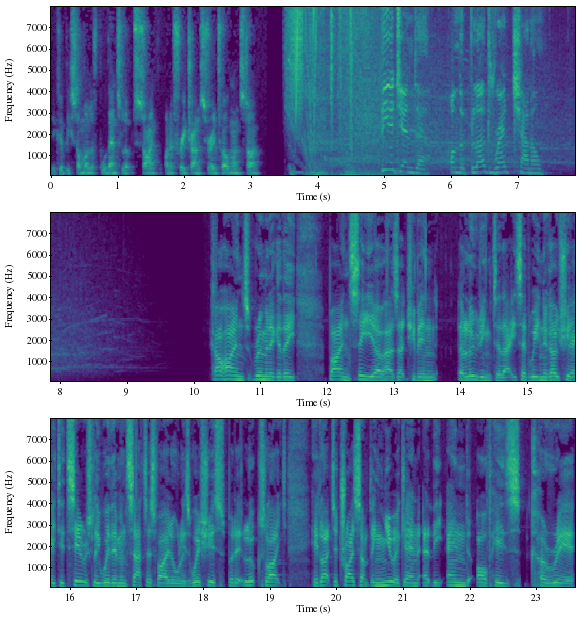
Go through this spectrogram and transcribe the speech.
it could be someone Liverpool then to look to sign on a free transfer in 12 months' time. The agenda on the Blood Red Channel. Karl Heinz Rummenigge, the Bayern CEO, has actually been alluding to that. He said we negotiated seriously with him and satisfied all his wishes, but it looks like he'd like to try something new again at the end of his career.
